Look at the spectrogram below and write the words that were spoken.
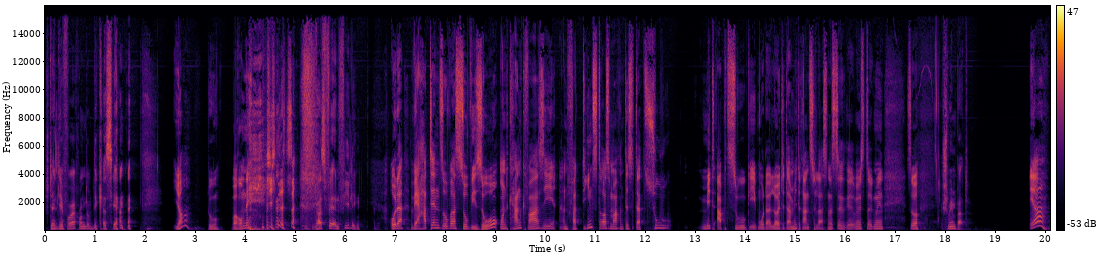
Stell dir vor, rund um die Kaserne. Ja, du, warum nicht? Was für ein Feeling. Oder wer hat denn sowas sowieso und kann quasi einen Verdienst draus machen, das dazu mit abzugeben oder Leute da mit ranzulassen? Das ist, äh, müsste irgendwie so, Schwimmbad. ja.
